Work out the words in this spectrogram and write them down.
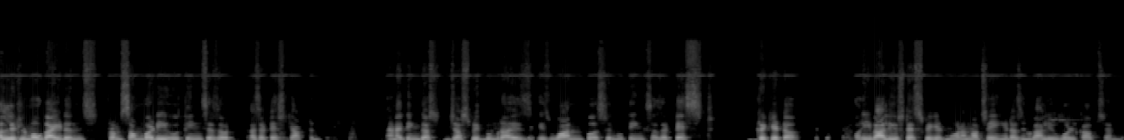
a little more guidance from somebody who thinks as a as a test captain. And I think that Jasprit Bumrah is is one person who thinks as a test cricketer or he values test cricket more. I'm not saying he doesn't value World Cups and,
